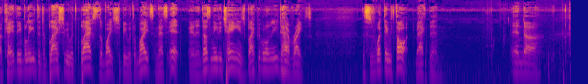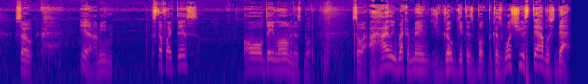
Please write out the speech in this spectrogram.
Okay, they believe that the blacks should be with the blacks, the whites should be with the whites, and that's it. And it doesn't need to change. Black people don't need to have rights. This is what they thought back then. And uh, so, yeah, I mean, stuff like this all day long in this book. So I highly recommend you go get this book because once you establish that,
